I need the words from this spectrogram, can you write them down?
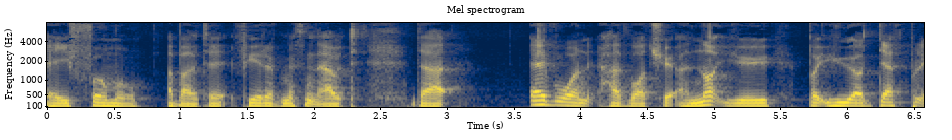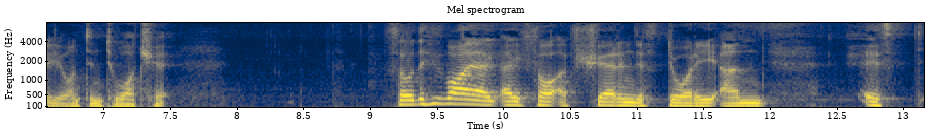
a FOMO about it, fear of missing out. That everyone has watched it, and not you, but you are desperately wanting to watch it. So this is why I, I thought of sharing this story, and it's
